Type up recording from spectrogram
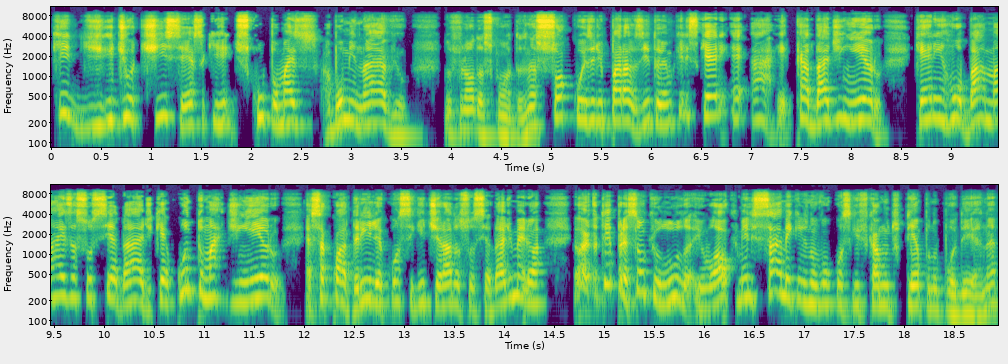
Que idiotice é essa? Que desculpa mais abominável no final das contas, né? Só coisa de parasita mesmo. Que eles querem é arrecadar dinheiro, querem roubar mais a sociedade, quer quanto mais dinheiro essa quadrilha conseguir tirar da sociedade, melhor. Eu, eu tenho a impressão que o Lula e o Alckmin, eles sabem que eles não vão conseguir ficar muito tempo no poder, né?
